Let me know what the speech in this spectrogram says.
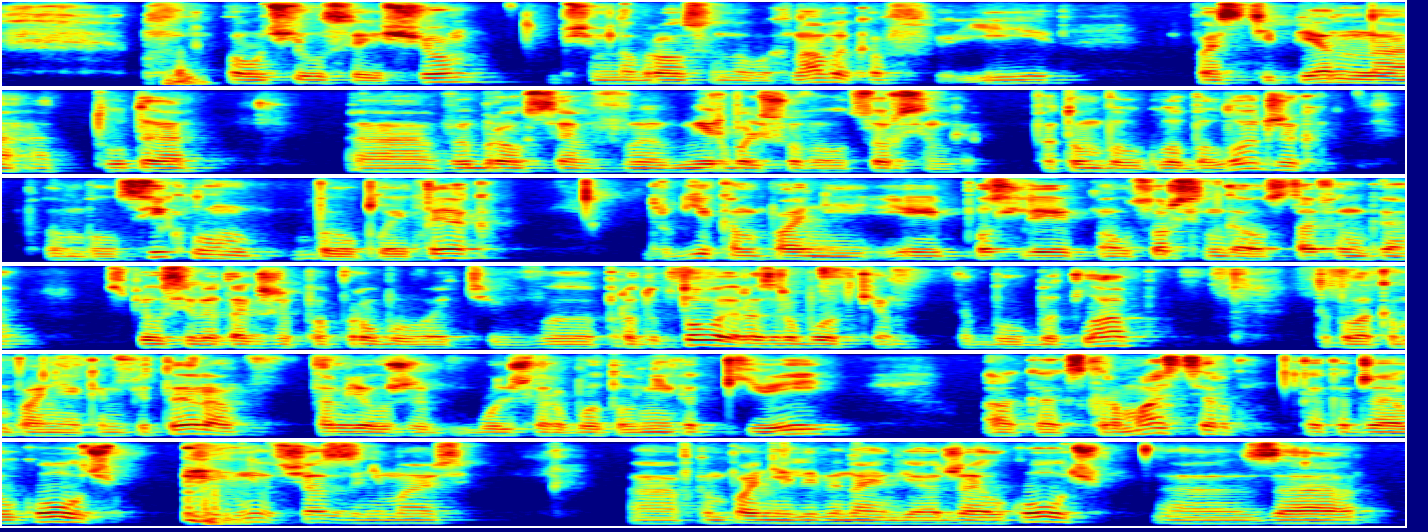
Поучился еще, в общем, набрался новых навыков и постепенно оттуда э, выбрался в мир большого аутсорсинга. Потом был Global Logic, потом был Cyclum, был Playtech, другие компании. И после аутсорсинга, аутстаффинга успел себя также попробовать в продуктовой разработке. Это был BetLab, это была компания Компьютера. Там я уже больше работал не как QA, а как Scrum Master, как Agile Coach. И вот сейчас занимаюсь а, в компании Levinine я Agile Coach а, за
